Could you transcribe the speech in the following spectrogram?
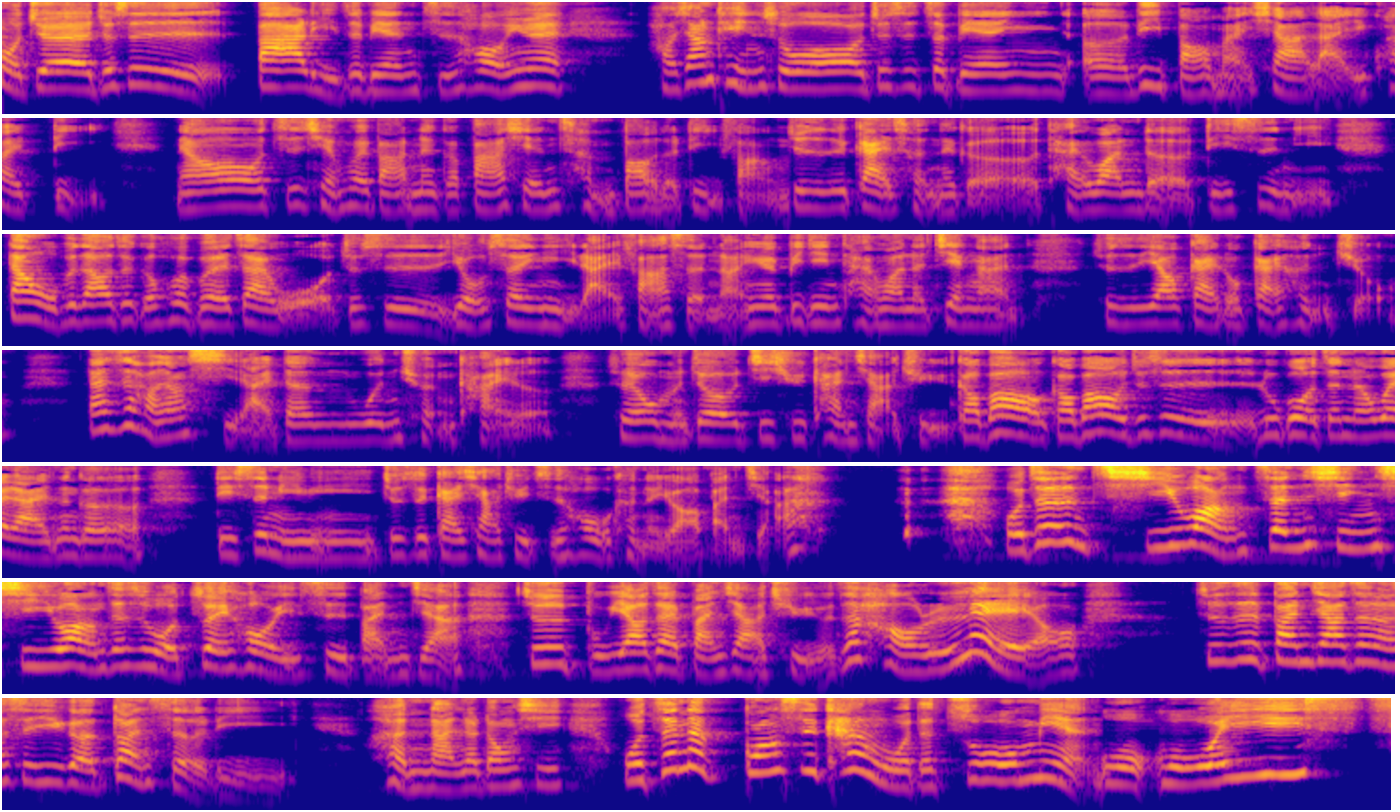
我觉得就是巴黎这边之后，因为好像听说就是这边呃，力宝买下来一块地，然后之前会把那个八仙城堡的地方就是盖成那个台湾的迪士尼，但我不知道这个会不会在我就是有生以来发生啊，因为毕竟台湾的建案就是要盖都盖很久。但是好像喜来登温泉开了，所以我们就继续看下去。搞不好，搞不好就是如果真的未来那个迪士尼就是盖下去之后，我可能又要搬家。我真的希望，真心希望这是我最后一次搬家，就是不要再搬下去了。这好累哦，就是搬家真的是一个断舍离很难的东西。我真的光是看我的桌面，我我唯一。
